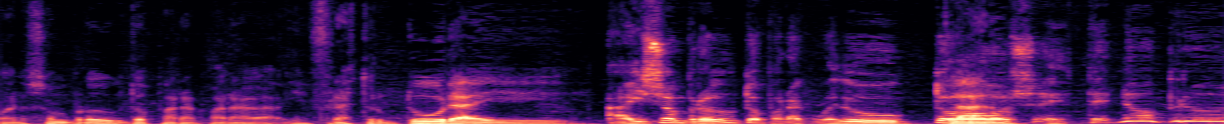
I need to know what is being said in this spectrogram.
bueno, son productos para, para infraestructura y... Ahí son productos para acueductos, este, no, pero...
